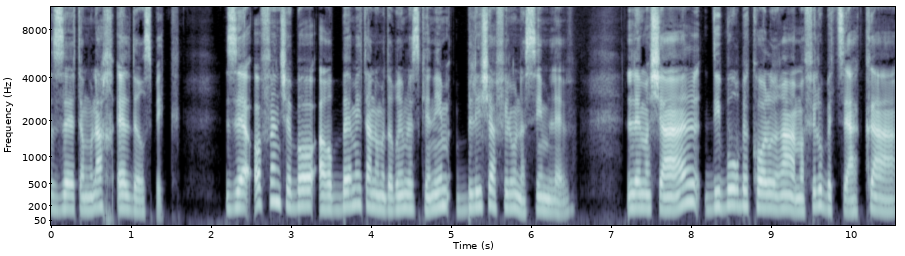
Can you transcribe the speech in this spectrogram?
זה את המונח אלדר ספיק. זה האופן שבו הרבה מאיתנו מדברים לזקנים בלי שאפילו נשים לב. למשל, דיבור בקול רם, אפילו בצעקה,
